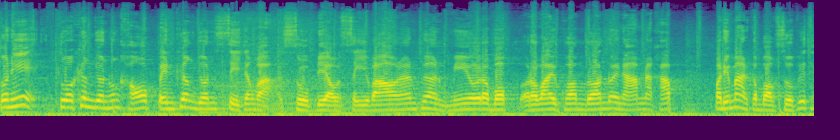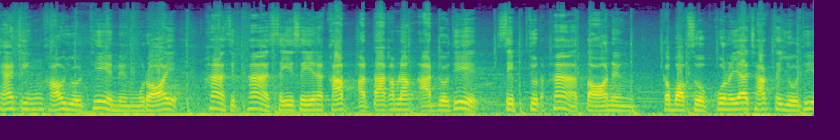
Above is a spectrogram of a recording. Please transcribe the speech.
ตัวนี้ตัวเครื่องยนต์ของเขาเป็นเครื่องยนต์ 4 จังหวะ สูบเดียว 4 วาล์วนั้นเพื่อนมีระบบระบายความร้อนด้วยน้ำนะครับ ปริมาตรกระบอกสูบที่แท้จริงของเขาอยู่ที่ 155 ซีซีนะครับ อัตรากำลังอัดอยู่ที่ 10.5 ต่อ 1 กระบอกสูบคูณระยะชักจะอยู่ที่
